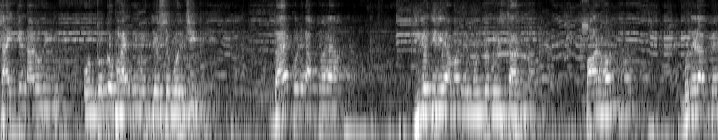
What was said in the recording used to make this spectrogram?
সাইকেল আরোহী ও টোটো ভাইদের উদ্দেশ্যে বলছি, দয়া করে আপনারা ধীরে ধীরে আমাদের মণ্ডপের স্থান পার হন। মনে রাখবেন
